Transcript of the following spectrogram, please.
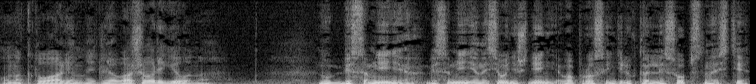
он актуален и для вашего региона? Ну, без сомнения, без сомнения. На сегодняшний день вопросы интеллектуальной собственности,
